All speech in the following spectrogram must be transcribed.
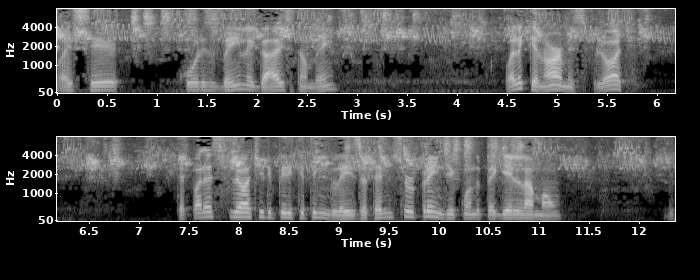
Vai ser cores bem legais também. Olha que enorme esse filhote. Até parece filhote de periquito inglês. Até me surpreendi quando peguei ele na mão. De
